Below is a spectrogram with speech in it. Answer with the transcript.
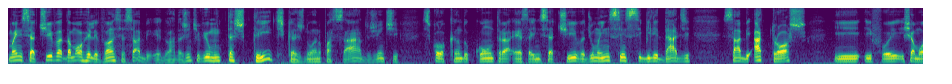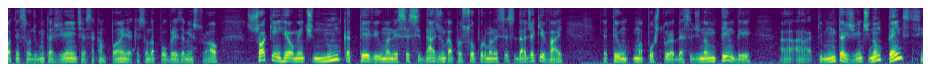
Uma iniciativa da maior relevância, sabe, Eduardo? A gente viu muitas críticas no ano passado, gente se colocando contra essa iniciativa, de uma insensibilidade, sabe, atroz. E, e, foi e chamou a atenção de muita gente essa campanha, a questão da pobreza menstrual. Só quem realmente nunca teve uma necessidade, nunca passou por uma necessidade, é que vai é, ter um, uma postura dessa de não entender a, a, que muita gente não tem sim,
